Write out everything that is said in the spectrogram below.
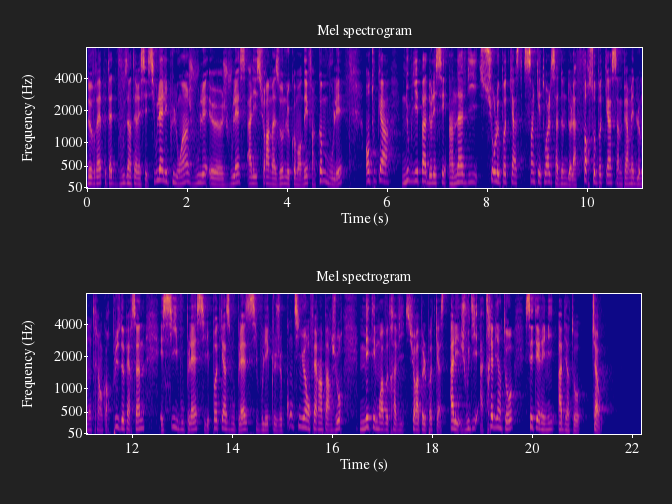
devrait peut-être vous intéresser. Si vous voulez aller plus loin, je vous, je vous laisse aller sur Amazon, le commander, enfin comme vous voulez. En tout cas, n'oubliez pas de laisser un avis sur le podcast 5 étoiles, ça donne de la force au podcast, ça me permet de le montrer encore plus de personnes. Et s'il vous plaît, si les podcasts vous plaisent, si vous voulez que je continue à en faire un par jour, mettez-moi votre avis sur Apple Podcast. Allez, je vous dis à très bientôt. C'était Rémi, à bientôt. Ciao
